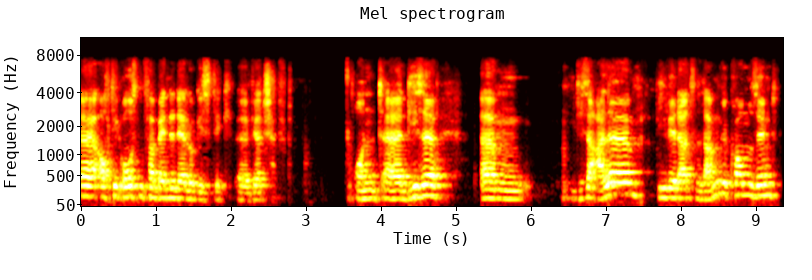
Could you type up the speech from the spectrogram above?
äh, auch die großen Verbände der Logistikwirtschaft. Äh, und äh, diese, ähm, diese alle, die wir da zusammengekommen sind,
